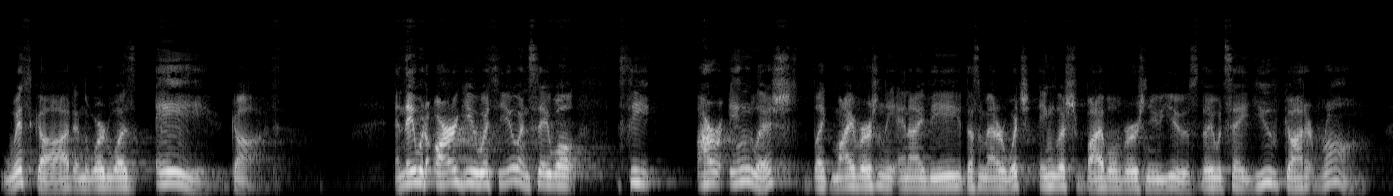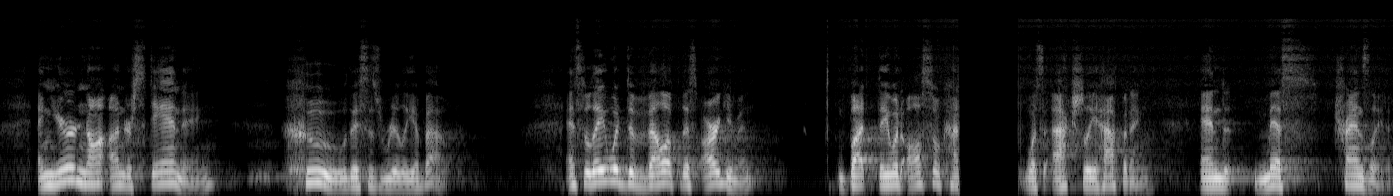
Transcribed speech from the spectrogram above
with God, and the Word was a God. And they would argue with you and say, well, see, our English, like my version, the NIV, doesn't matter which English Bible version you use, they would say, you've got it wrong. And you're not understanding who this is really about. And so they would develop this argument, but they would also kind of what's actually happening and mistranslate it.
